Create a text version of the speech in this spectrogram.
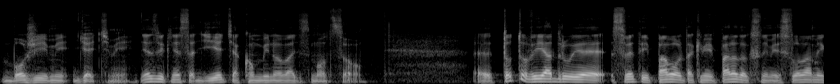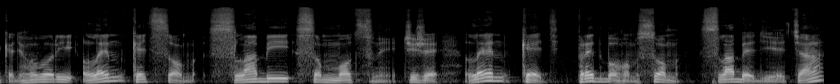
Božími deťmi. Nezvykne sa dieťa kombinovať s mocou. E, toto vyjadruje svätý Pavol takými paradoxnými slovami, keď hovorí, len keď som slabý, som mocný. Čiže len keď pred Bohom som slabé dieťa,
